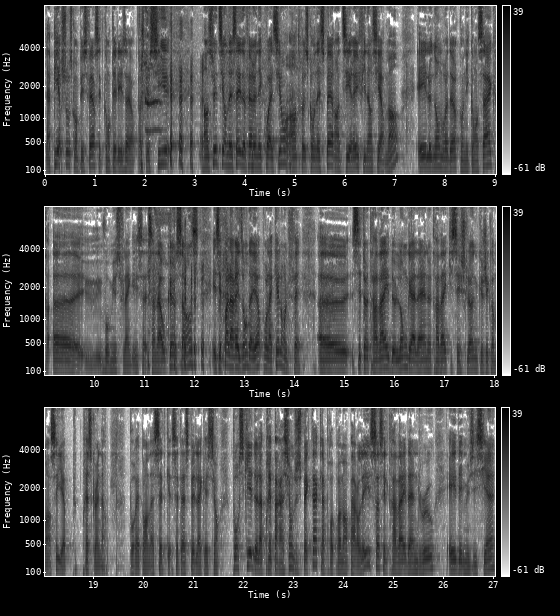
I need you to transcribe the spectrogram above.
la pire chose qu'on puisse faire, c'est de compter les heures. Parce que si, ensuite, si on essaye de faire une équation entre ce qu'on espère en tirer financièrement et le nombre d'heures qu'on y consacre, euh, il vaut mieux se flinguer. Ça n'a aucun sens. Et c'est pas la raison d'ailleurs pour laquelle on le fait. Euh, c'est un travail de longue haleine, un travail qui s'échelonne que j'ai commencé il y a presque un an pour répondre à cet aspect de la question. Pour ce qui est de la préparation du spectacle à proprement parler, ça c'est le travail d'Andrew et des musiciens.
